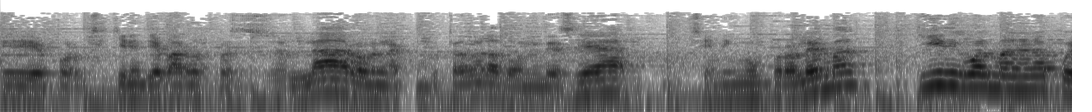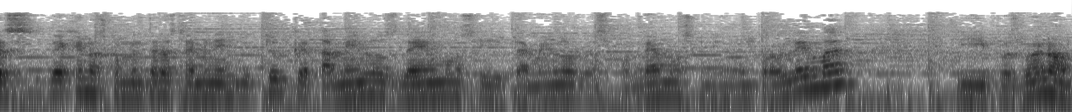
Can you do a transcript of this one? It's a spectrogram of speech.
Eh, por si quieren llevarlos pues, en su celular o en la computadora, donde sea, sin ningún problema. Y de igual manera, pues dejen los comentarios también en YouTube, que también los leemos y también los respondemos sin ningún problema. Y pues bueno,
